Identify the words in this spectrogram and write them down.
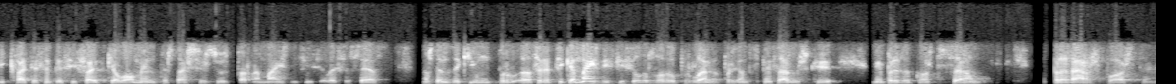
e que vai ter sempre esse efeito, que é o aumento das taxas de juros que torna mais difícil esse acesso, nós temos aqui um, ou seja, fica mais difícil de resolver o problema. Por exemplo, se pensarmos que uma empresa de construção, para dar resposta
